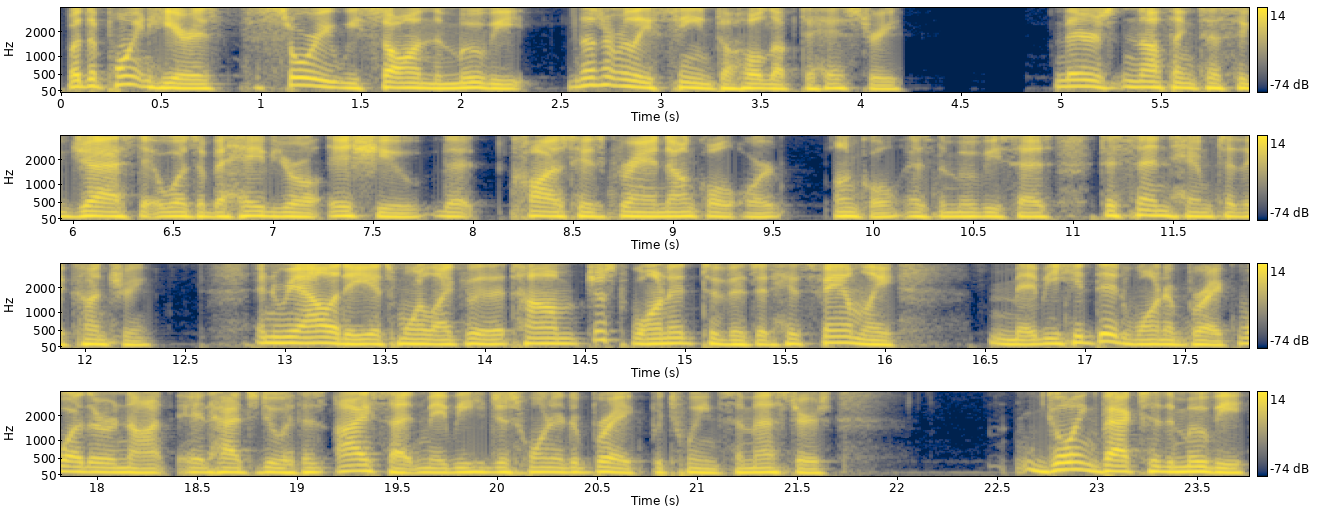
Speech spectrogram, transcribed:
But the point here is the story we saw in the movie doesn't really seem to hold up to history. There's nothing to suggest it was a behavioral issue that caused his granduncle, or uncle, as the movie says, to send him to the country. In reality, it's more likely that Tom just wanted to visit his family. Maybe he did want a break, whether or not it had to do with his eyesight. Maybe he just wanted a break between semesters. Going back to the movie,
